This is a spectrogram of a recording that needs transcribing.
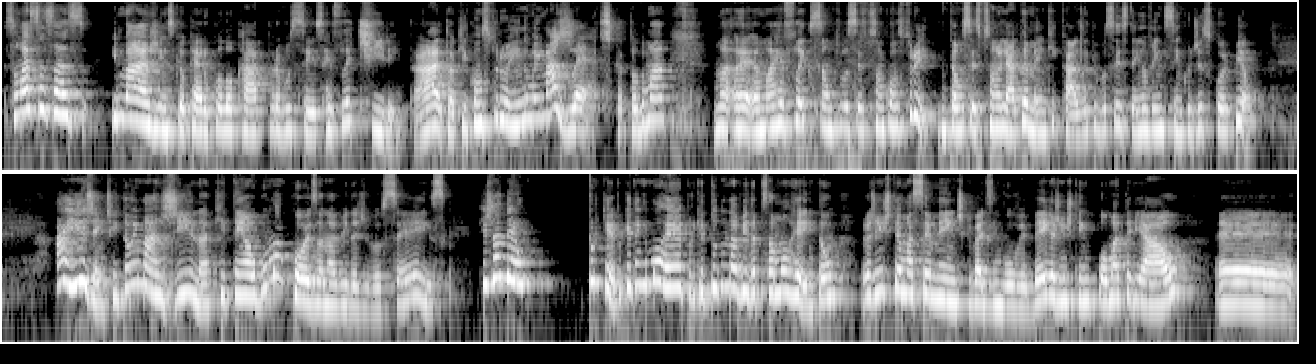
são essas as imagens que eu quero colocar para vocês refletirem, tá? Eu tô aqui construindo uma imagética, toda uma, uma, é, uma reflexão que vocês precisam construir. Então, vocês precisam olhar também que casa que vocês tenham 25 de escorpião. Aí, gente, então imagina que tem alguma coisa na vida de vocês que já deu. Por quê? Porque tem que morrer, porque tudo na vida precisa morrer. Então, para a gente ter uma semente que vai desenvolver bem, a gente tem que pôr material é,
